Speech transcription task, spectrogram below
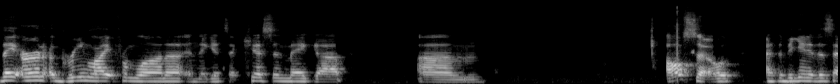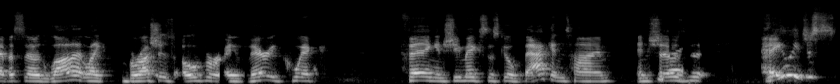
they earn a green light from Lana, and they get to kiss and make up. Um, also, at the beginning of this episode, Lana like brushes over a very quick thing, and she makes us go back in time and shows that Haley just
